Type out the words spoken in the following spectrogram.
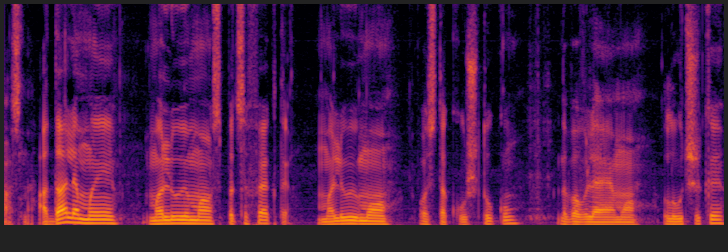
прекрасне. А далі ми малюємо спецефекти. Малюємо ось таку штуку, додаємо лучики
